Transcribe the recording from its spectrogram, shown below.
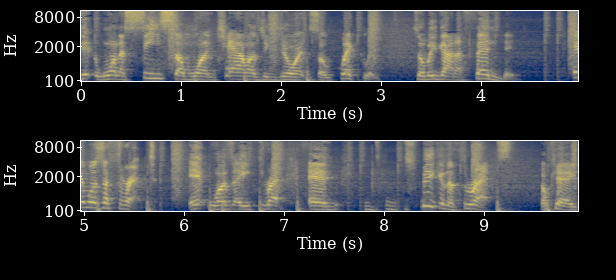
didn't want to see someone challenging Jordan so quickly, so we got offended. It was a threat. It was a threat. And speaking of threats, okay,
